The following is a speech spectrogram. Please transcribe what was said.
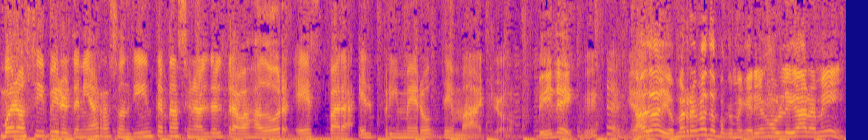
Bueno, sí, Peter, tenías razón. Día Internacional del Trabajador es para el primero de mayo. ¿Viste? ¿Viste? Ah, no, yo me recuerdo porque me querían obligar a mí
